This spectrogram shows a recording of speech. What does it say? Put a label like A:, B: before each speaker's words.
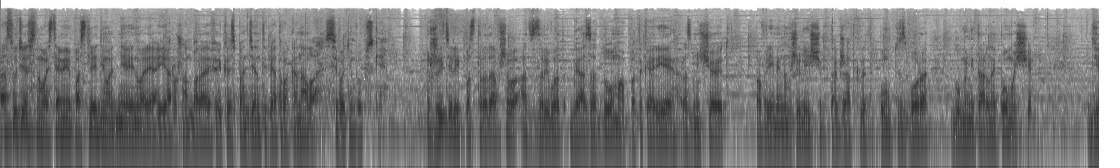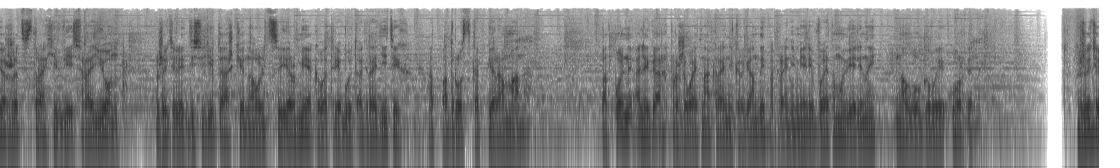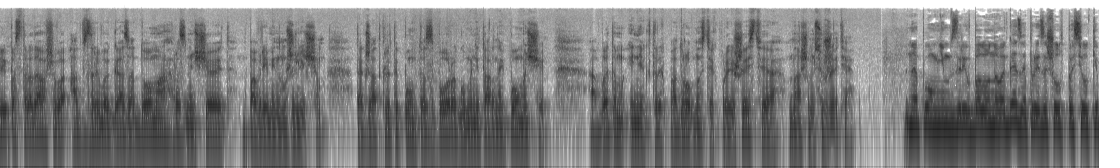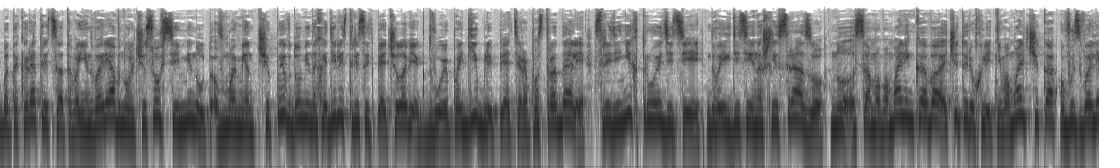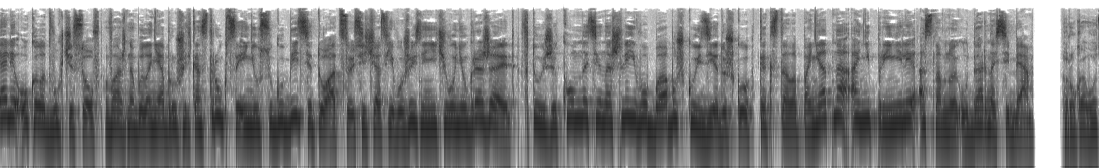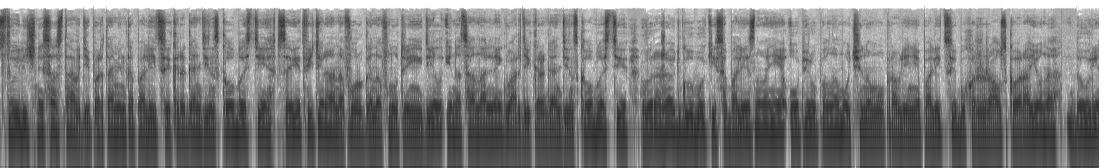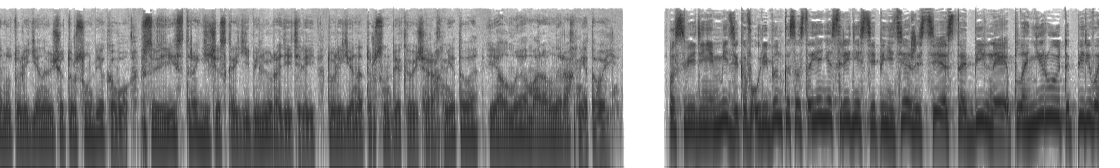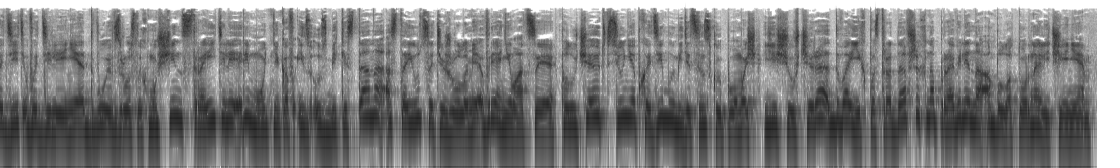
A: Здравствуйте, с новостями последнего дня января. Я Рушан Бараев и корреспонденты Пятого канала. Сегодня в выпуске. Жителей пострадавшего от взрыва газа дома в Батакаре размещают по временным жилищам. Также открыты пункты сбора гуманитарной помощи. Держит в страхе весь район. Жители десятиэтажки на улице Ермекова требуют оградить их от подростка пиромана. Подпольный олигарх проживает на окраине Караганды, по крайней мере, в этом уверены налоговые органы. Жителей пострадавшего от взрыва газа дома размещают по временным жилищам. Также открыты пункты сбора гуманитарной помощи. Об этом и некоторых подробностях происшествия в нашем сюжете.
B: Напомним, взрыв баллонного газа произошел в поселке Батакара 30 января в 0 часов 7 минут. В момент ЧП в доме находились 35 человек. Двое погибли, пятеро пострадали. Среди них трое детей. Двоих детей нашли сразу, но самого маленького, четырехлетнего мальчика, вызволяли около двух часов. Важно было не обрушить конструкции и не усугубить ситуацию. Сейчас его жизни ничего не угрожает. В той же комнате нашли его бабушку и дедушку. Как стало понятно, они приняли основной удар на себя.
C: Руководство и личный состав Департамента полиции Карагандинской области, Совет ветеранов органов внутренних дел и Национальной гвардии Карагандинской области выражают глубокие соболезнования оперуполномоченному управления полиции Бухаржирауского района Даурену Тулигеновичу Турсунбекову в связи с трагической гибелью родителей Тулигена Турсунбековича Рахметова и Алмы Амаровны Рахметовой.
B: По сведениям медиков, у ребенка состояние средней степени тяжести стабильные. Планируют переводить в отделение. Двое взрослых мужчин, строителей, ремонтников из Узбекистана остаются тяжелыми в реанимации. Получают всю необходимую медицинскую помощь. Еще вчера двоих пострадавших направили на амбулаторное лечение.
